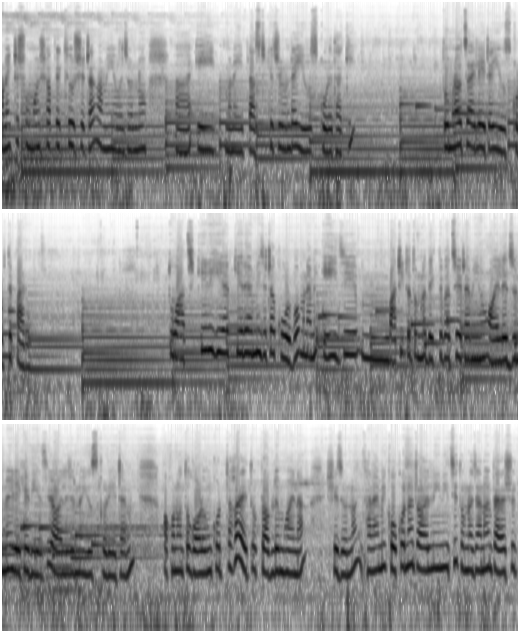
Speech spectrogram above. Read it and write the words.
অনেকটা সময় সাপেক্ষেও সেটা আমি ওই জন্য এই মানে এই প্লাস্টিকের চিরুনিটা ইউজ করে থাকি। তোমরাও চাইলে এটা ইউজ করতে পারো। তো আজকের হেয়ার কেয়ারে আমি যেটা করব মানে আমি এই যে বাটিটা তোমরা দেখতে পাচ্ছ, এটা আমি অয়েলের জন্যই রেখে দিয়েছি অয়েলের জন্য ইউজ করি এটা আমি। কখনও তো গরম করতে হয়, তো প্রবলেম হয় না, সেজন্য। এখানে আমি কোকোনাট অয়েল নিয়ে নিচ্ছি তোমরা জানো আমি প্যারাশুট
